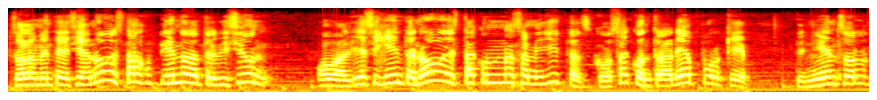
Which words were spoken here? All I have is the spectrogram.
solamente decía, no, está viendo la televisión. O al día siguiente, no, está con unas amiguitas. Cosa contraria porque tenían solo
